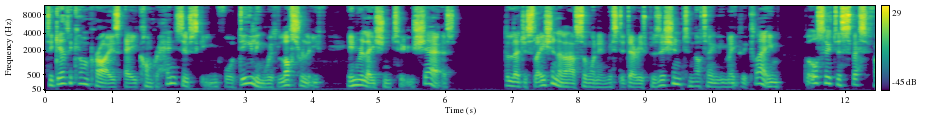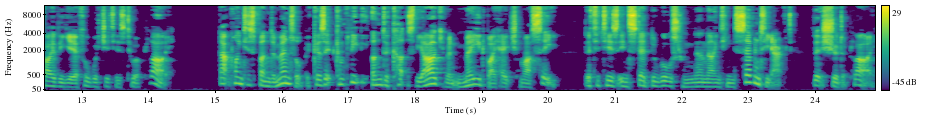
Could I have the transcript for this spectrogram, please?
together comprise a comprehensive scheme for dealing with loss relief in relation to shares. The legislation allows someone in Mr. Derry's position to not only make the claim, but also to specify the year for which it is to apply. That point is fundamental because it completely undercuts the argument made by HMRC that it is instead the rules from the 1970 Act that should apply.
